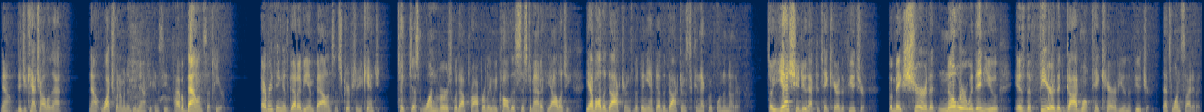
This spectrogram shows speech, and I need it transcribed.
Now, did you catch all of that? Now, watch what I'm going to do now if you can see this. I have a balance up here. Everything has got to be in balance in Scripture. You can't take just one verse without properly. We call this systematic theology. You have all the doctrines, but then you have to have the doctrines to connect with one another. So, yes, you do have to take care of the future, but make sure that nowhere within you is the fear that God won't take care of you in the future. That's one side of it.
